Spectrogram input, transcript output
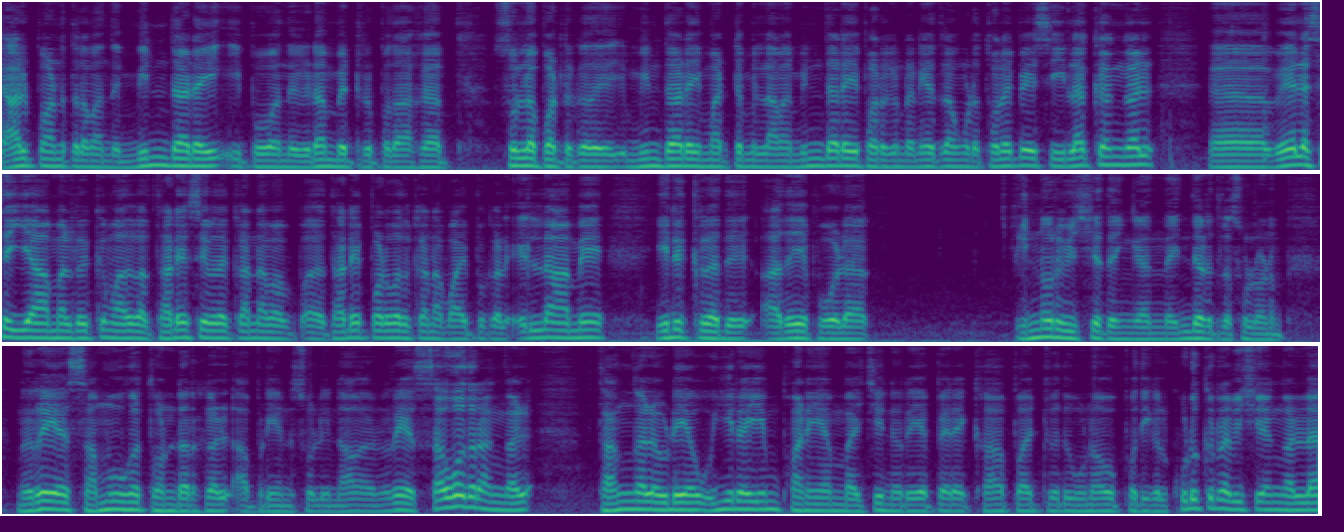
யாழ்ப்பாணத்தில் வந்து மின்தடை இப்போ வந்து இடம்பெற்றிருப்பதாக சொல்லப்பட்டிருக்கிறது. மின்தடை மட்டும் இல்லாமல் மின்தடை படுகின்ற நேரத்தில் உங்களோட தொலைபேசி இலக்கங்கள் வேலை செய்யாமல் இருக்கும். அதுகள் தடை செய்வதற்கான தடைப்படுவதற்கான வாய்ப்புகள் எல்லாமே இருக்கிறது. அதே போல இன்னொரு விஷயத்தை இங்கே இந்த இந்த இடத்துல சொல்லணும். நிறைய சமூக தொண்டர்கள் அப்படின்னு சொல்லி நான் நிறைய சகோதரங்கள் தங்களுடைய உயிரையும் பணையம் வச்சு நிறைய பேரை காப்பாற்றுவது உணவுப் பொதிகள் கொடுக்குற விஷயங்களில்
